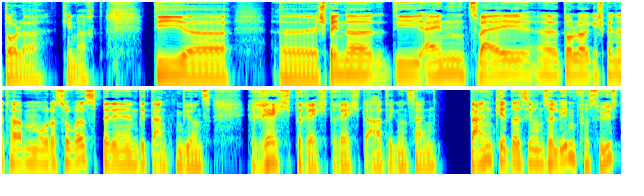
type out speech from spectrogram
Dollar gemacht. Die äh, äh, Spender, die ein, zwei äh, Dollar gespendet haben oder sowas, bei denen bedanken wir uns recht, recht, recht artig und sagen, danke, dass ihr unser Leben versüßt.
